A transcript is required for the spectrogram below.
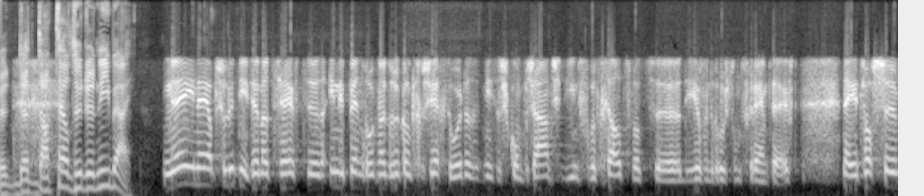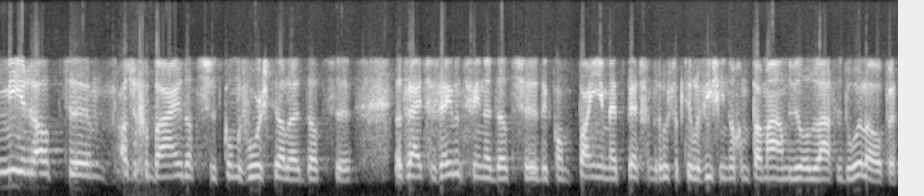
Uh, dat telt u er niet bij? Nee, nee, absoluut niet. En dat heeft uh, Independer ook nadrukkelijk gezegd hoor. Dat het niet als compensatie dient voor het geld wat uh, de heer Van der Roest ontvreemd heeft. Nee, het was uh, meer als, als een gebaar dat ze het konden voorstellen dat, dat wij het vervelend vinden dat ze de campagne met Bert van der Roest op televisie nog een paar maanden wilden laten doorlopen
